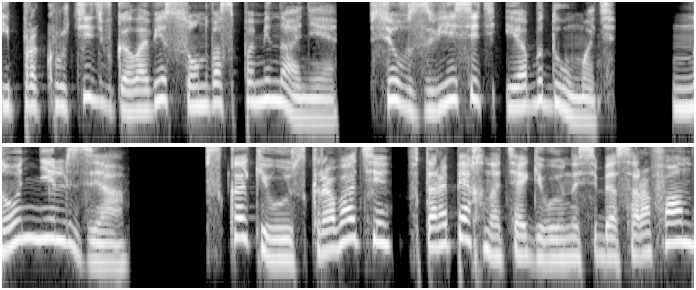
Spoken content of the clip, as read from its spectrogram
и прокрутить в голове сон воспоминания, все взвесить и обдумать. Но нельзя. Вскакиваю с кровати, в торопях натягиваю на себя сарафан,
